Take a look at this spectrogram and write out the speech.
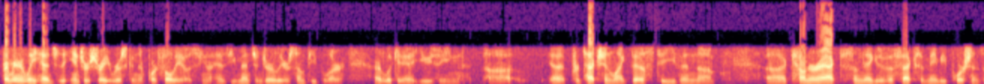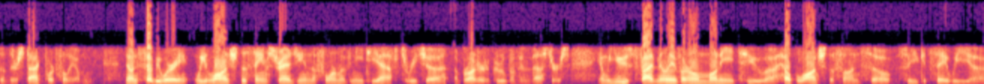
primarily hedge the interest rate risk in their portfolios. You know, as you mentioned earlier, some people are are looking at using uh, uh, protection like this to even uh, uh, counteract some negative effects of maybe portions of their stock portfolio. Now, in February, we launched the same strategy in the form of an ETF to reach a, a broader group of investors, and we used five million of our own money to uh, help launch the fund. So, so you could say we uh,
